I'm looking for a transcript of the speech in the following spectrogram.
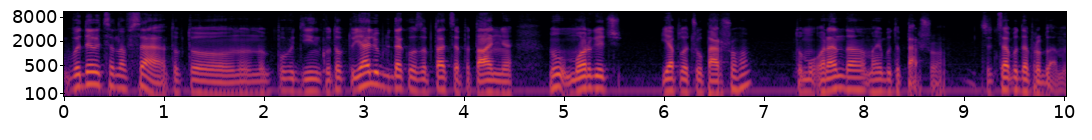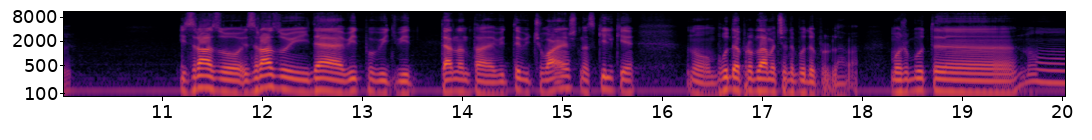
ви дивитеся на все, тобто на поведінку. Тобто я люблю деколи запитатися питання. Ну, моргідж я плачу першого, тому оренда має бути першого. Це, це буде проблемою. І зразу, і зразу йде відповідь від тенанта, від ти відчуваєш, наскільки ну, буде проблема чи не буде проблема. Може бути, ну,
